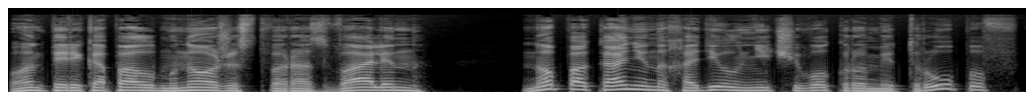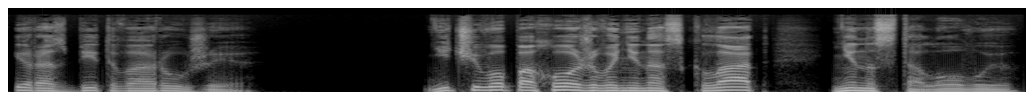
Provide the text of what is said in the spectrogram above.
Он перекопал множество развалин, но пока не находил ничего, кроме трупов и разбитого оружия. Ничего похожего ни на склад, ни на столовую.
